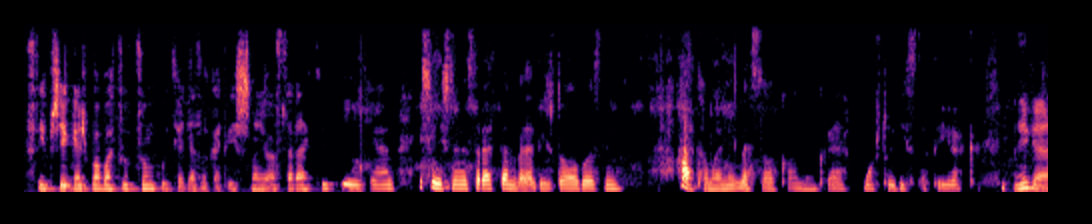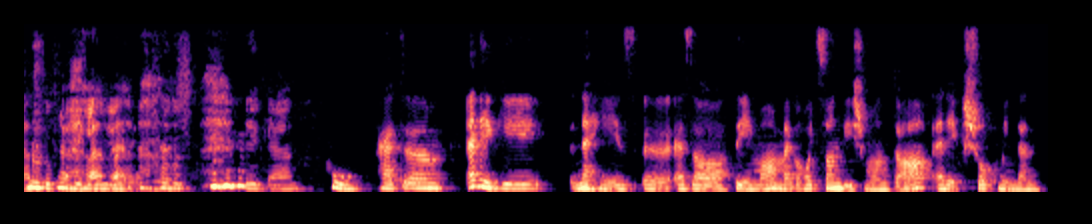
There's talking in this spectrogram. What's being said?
szépséges babacucunk, úgyhogy azokat is nagyon szeretjük. Igen, és én is nagyon szerettem veled is dolgozni. Hát, ha majd még lesz alkalmunk rá, most, hogy visszatérek. Igen, szuper lenne. Igen. Hú, hát um, eléggé nehéz ez a téma, meg ahogy Szandi is mondta, elég sok minden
